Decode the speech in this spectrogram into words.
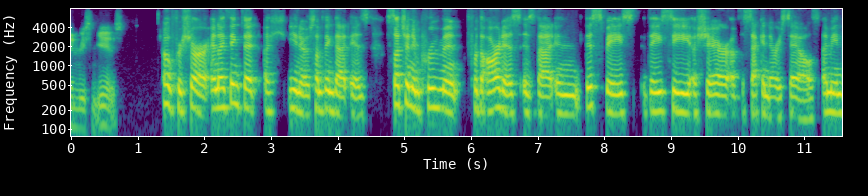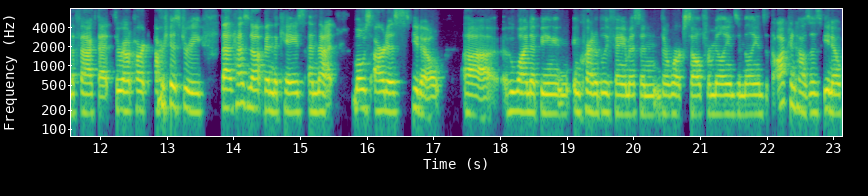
in recent years. Oh, for sure. And I think that, uh, you know, something that is such an improvement for the artists is that in this space, they see a share of the secondary sales. I mean, the fact that throughout art, art history, that has not been the case, and that most artists, you know, uh, who wind up being incredibly famous and their works sell for millions and millions at the auction houses, you know,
